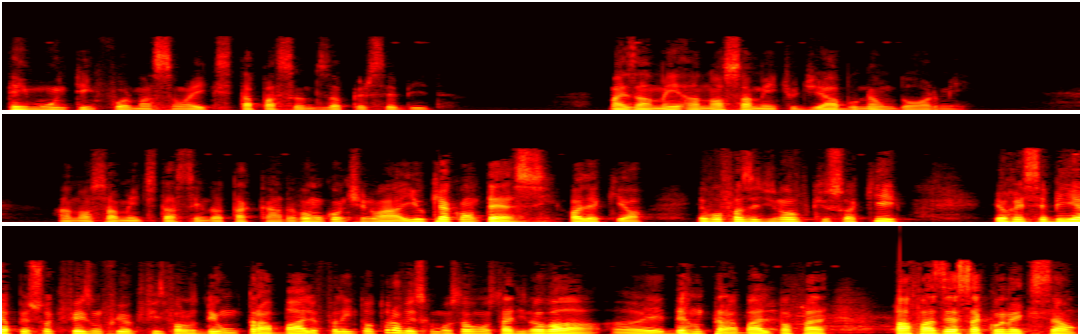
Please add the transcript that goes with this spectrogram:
Tem muita informação aí que está passando desapercebida. Mas a, a nossa mente, o diabo não dorme a nossa mente está sendo atacada. Vamos continuar. E o que acontece? Olha aqui, ó. Eu vou fazer de novo que isso aqui eu recebi a pessoa que fez um fui eu que fiz falou deu um trabalho. Eu falei então toda vez que eu mostrar eu vou mostrar de novo lá. Deu um trabalho para fazer essa conexão.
